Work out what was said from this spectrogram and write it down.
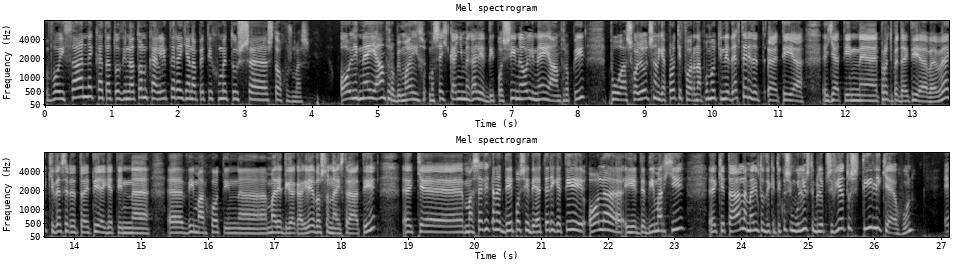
βοηθάνε κατά το δυνατόν καλύτερα για να πετύχουμε τους ε, στόχους μας όλοι οι νέοι άνθρωποι, μα έχει κάνει μεγάλη εντύπωση, είναι όλοι οι νέοι άνθρωποι που ασχολιόντουσαν για πρώτη φορά. Να πούμε ότι είναι δεύτερη τετραετία για την ε, πρώτη πενταετία βέβαια και δεύτερη τετραετία για την ε, ε, δήμαρχο την Μαρία Ντιγκακαλή εδώ στον Αϊστράτη. Και μας έχει κάνει εντύπωση ιδιαίτερη γιατί όλα οι δήμαρχοι και τα άλλα μέλη του Διοικητικού Συμβουλίου στην πλειοψηφία τους τι ηλικία έχουν; Ε,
